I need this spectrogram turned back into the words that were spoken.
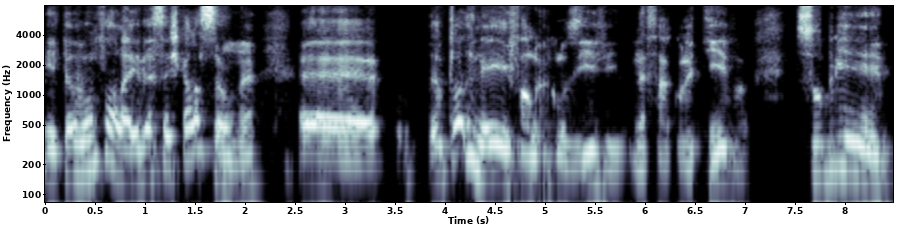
então vamos falar aí dessa escalação, né? É, o Claudinei falou, inclusive, nessa coletiva, sobre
